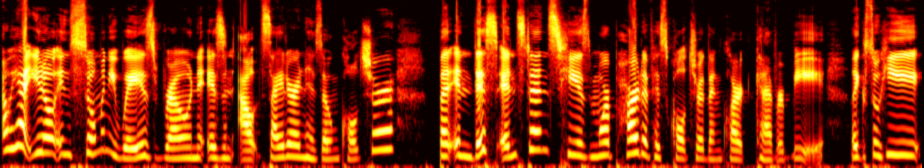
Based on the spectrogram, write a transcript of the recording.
Oh yeah. You know in so many ways Roan is an outsider in his own culture but in this instance, he is more part of his culture than clarke can ever be. Like so he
